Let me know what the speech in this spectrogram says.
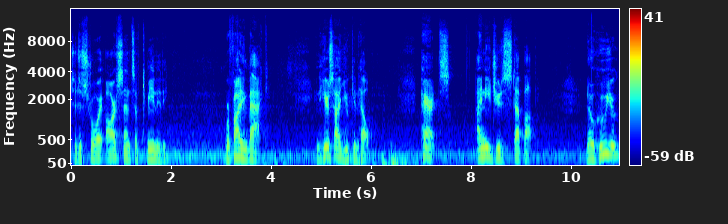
to destroy our sense of community. We're fighting back. And here's how you can help. Parents, I need you to step up. Know who you,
